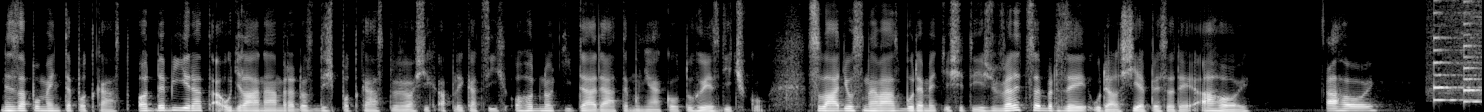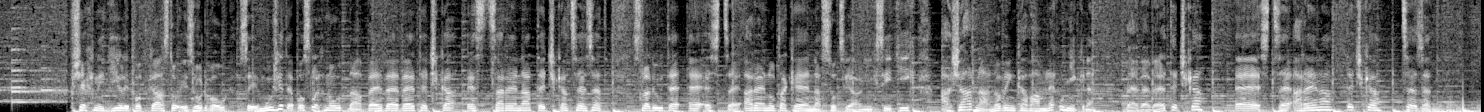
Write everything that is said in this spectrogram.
Nezapomeňte podcast odebírat a udělá nám radost, když podcast ve vašich aplikacích ohodnotíte a dáte mu nějakou tu hvězdičku. S Vláďou se na vás budeme těšit již velice brzy u další epizody. Ahoj. Ahoj. Všechny díly podcastu i s hudbou si můžete poslechnout na www.escarena.cz. Sledujte ESC Arenu také na sociálních sítích a žádná novinka vám neunikne. www.escarena.cz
